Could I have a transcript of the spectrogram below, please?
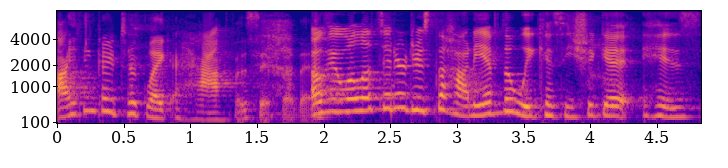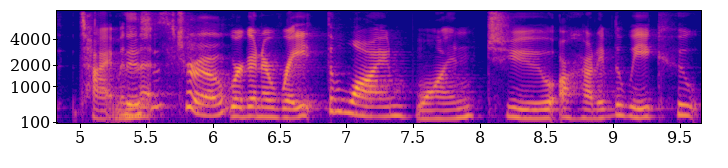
I think I took like half a sip of this. Okay, well, let's introduce the hottie of the week because he should get his time. And This is true. We're gonna rate the wine one to our hottie of the week, who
